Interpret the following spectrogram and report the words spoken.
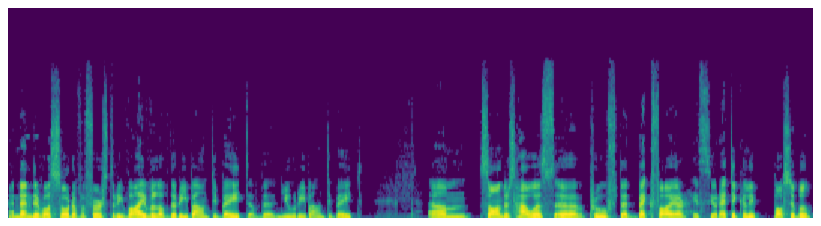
And then there was sort of a first revival of the rebound debate, of the new rebound debate. Um, Saunders Howers uh, proved that backfire is theoretically possible.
